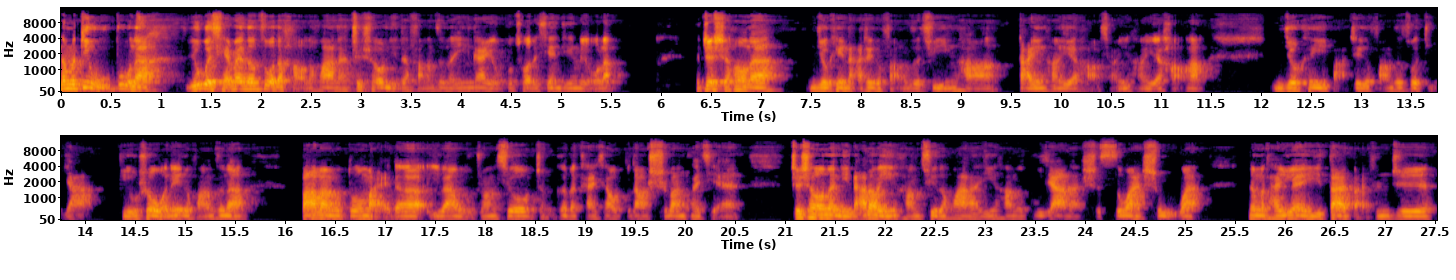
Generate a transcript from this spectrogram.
那么第五步呢？如果前面都做得好的话呢，这时候你的房子呢应该有不错的现金流了。这时候呢，你就可以拿这个房子去银行，大银行也好，小银行也好哈，你就可以把这个房子做抵押。比如说我那个房子呢，八万多买的，一万五装修，整个的开销不到十万块钱。这时候呢，你拿到银行去的话呢，银行的估价呢十四万、十五万，那么他愿意贷百分之。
